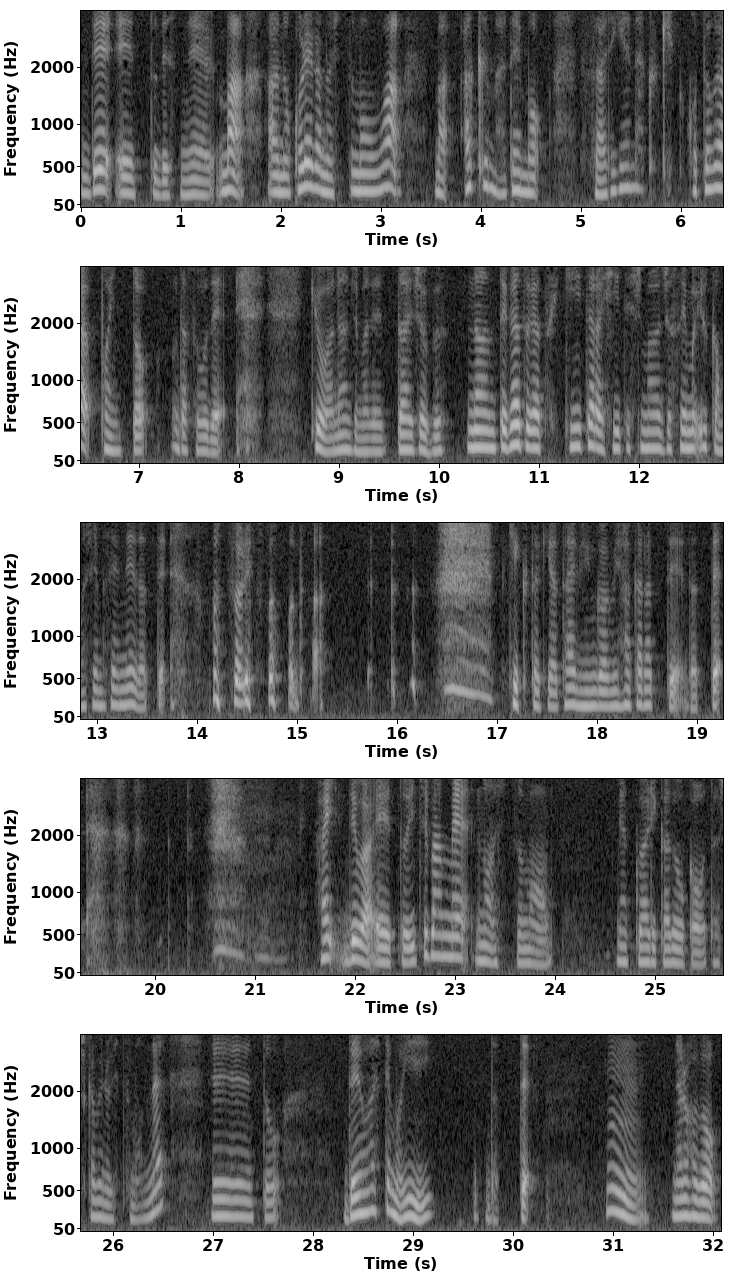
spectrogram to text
で、えー、っとですね、まああのこれらの質問はまあ、あくまでもさりげなく聞くことがポイントだそうで 今日は何時まで大丈夫？なんてガツガツ聞いたら引いてしまう女性もいるかもしれませんねだって そりゃそうだ 聞く時はタイミングを見計らってだってはいでは、えーと、1番目の質問脈ありかどうかを確かめる質問ね。えっ、ー、と電話してもいい？だって。うんなるほど。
